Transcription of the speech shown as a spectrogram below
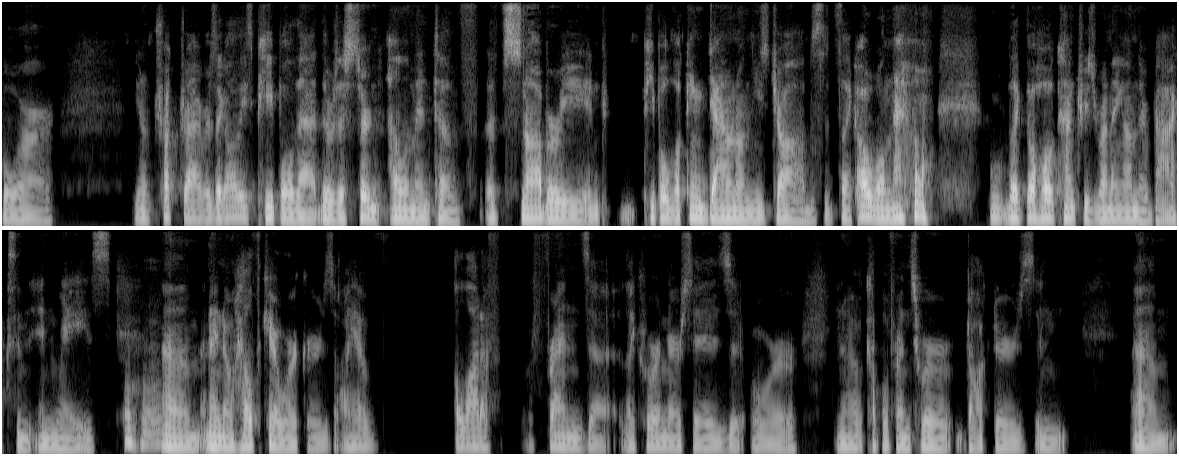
or you know truck drivers like all these people that there was a certain element of of snobbery and people looking down on these jobs it's like oh well now like the whole country's running on their backs in, in ways Mhm. um and i know healthcare workers i have a lot of friends uh, like who are nurses or you know I have a couple friends who are doctors and um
